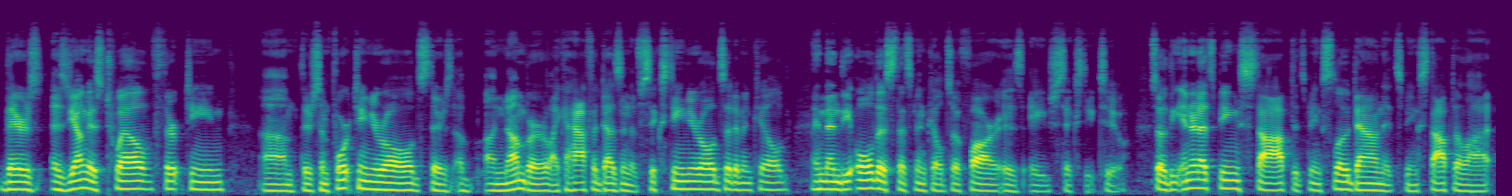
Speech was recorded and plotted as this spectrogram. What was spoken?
there's as young as 12, 13. Um, there's some 14 year olds. There's a, a, number, like a half a dozen of 16 year olds that have been killed. And then the oldest that's been killed so far is age 62. So the internet's being stopped. It's being slowed down. It's being stopped a lot.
